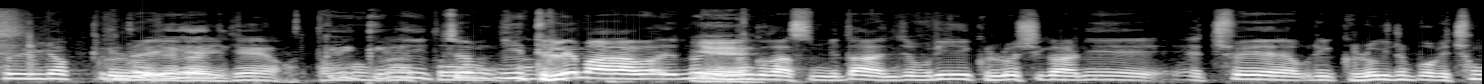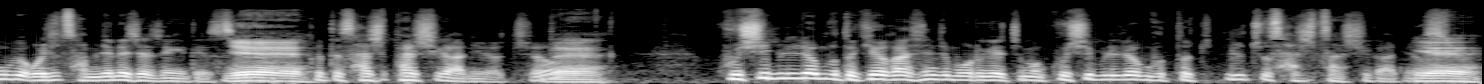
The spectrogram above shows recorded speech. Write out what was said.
탄력 근로제가 이게, 어떤 그, 건가 좀이 딜레마는 예. 있는 것 같습니다. 이제 우리 근로 시간이 애초에 우리 근로기준법이 1953년에 제정이 됐어요. 예. 그때 48시간이었죠. 네. 91년부터 기억하시는지 모르겠지만 91년부터 일주 44시간이었습니다. 예.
